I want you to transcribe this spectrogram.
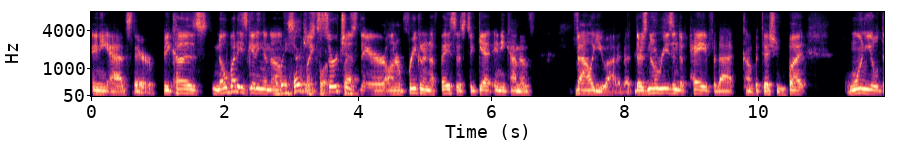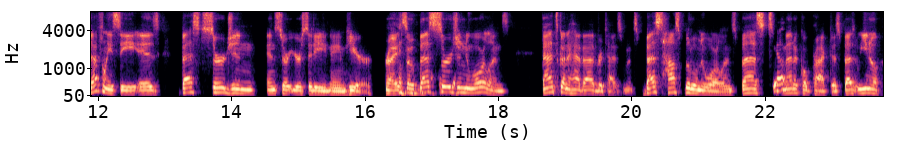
any ads there because nobody's getting enough Nobody like searches right. there on a frequent enough basis to get any kind of value out of it. There's no reason to pay for that competition. But one you'll definitely see is best surgeon, insert your city name here, right? So, best surgeon New Orleans, that's going to have advertisements. Best hospital New Orleans, best yep. medical practice, best, you know,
